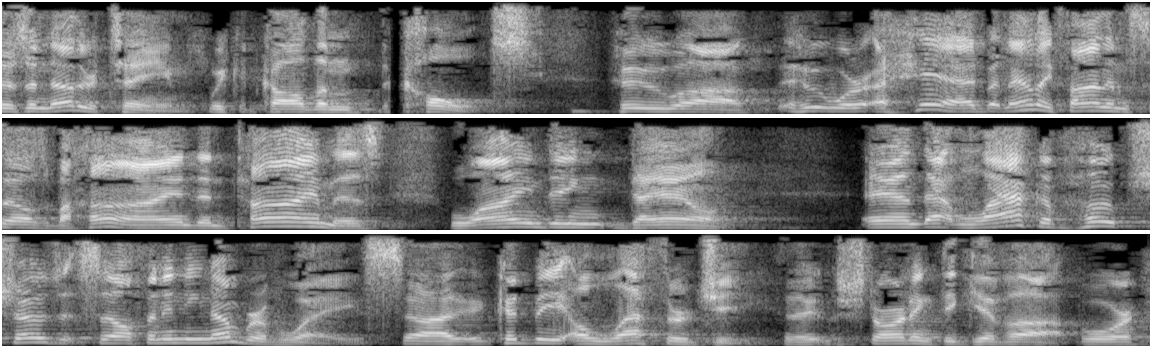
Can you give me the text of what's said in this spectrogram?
There's another team, we could call them the Colts, who, uh, who were ahead, but now they find themselves behind, and time is winding down. And that lack of hope shows itself in any number of ways. Uh, it could be a lethargy, they're starting to give up, or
